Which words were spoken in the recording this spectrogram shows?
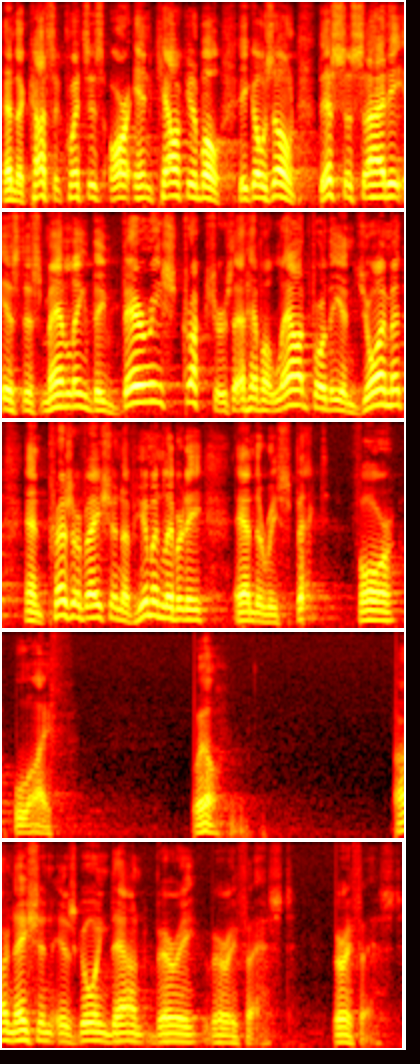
and the consequences are incalculable. He goes on, This society is dismantling the very structures that have allowed for the enjoyment and preservation of human liberty and the respect for life. Well, our nation is going down very, very fast. Very fast.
